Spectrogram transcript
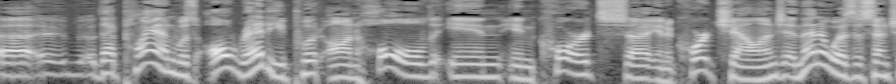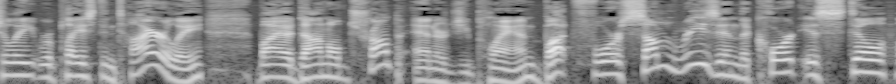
uh, that plan was already put on hold in in courts uh, in a court challenge, and then it was essentially replaced entirely by a Donald Trump energy plan. But for some reason, the court is still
